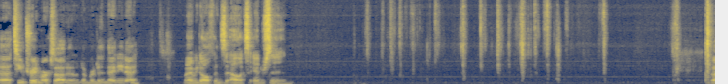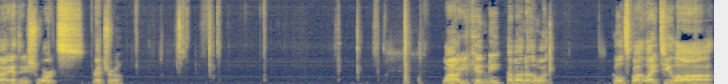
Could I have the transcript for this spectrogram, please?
Uh, team trademarks auto, number to 99. Miami Dolphins, Alex Anderson. Uh, Anthony Schwartz, retro. Wow, you kidding me? How about another one? Gold Spotlight T Law.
